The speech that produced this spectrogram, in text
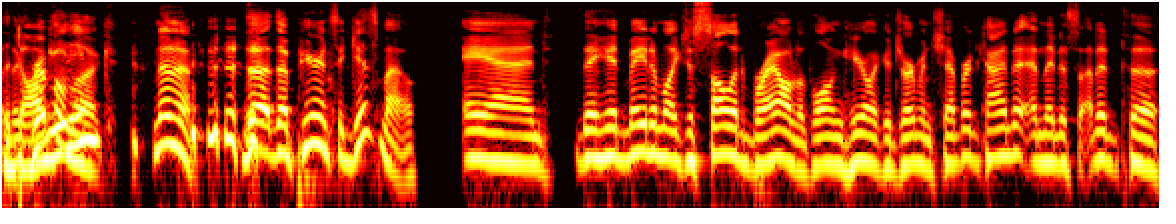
The the, Gremlin look. No, no, the the appearance of Gizmo, and they had made him like just solid brown with long hair, like a German Shepherd kind of, and they decided to.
